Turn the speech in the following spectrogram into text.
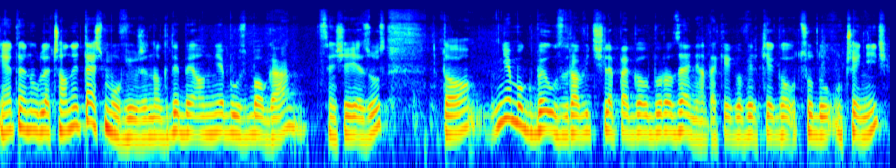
nie? Ten uleczony też mówił, że no, gdyby on nie był z Boga, w sensie Jezus, to nie mógłby uzdrowić ślepego od urodzenia, takiego wielkiego cudu uczynić.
